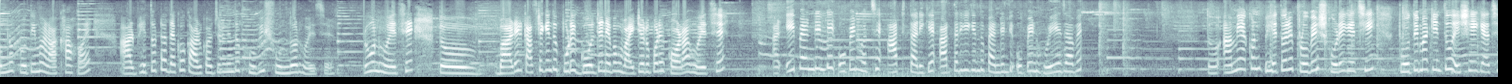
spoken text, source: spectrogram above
অন্য প্রতিমা রাখা হয়। আর ভেতরটা দেখো কারুকার্যটা কিন্তু খুবই সুন্দর হয়েছে। দারুণ হয়েছে। তো বারের কাজটা কিন্তু পুরো গোল্ডেন এবং হোয়াইটের উপরে করা হয়েছে। আর এই প্যান্ডেলটি ওপেন হচ্ছে আট তারিখে। আট তারিখে কিন্তু প্যান্ডেলটি ওপেন হয়ে যাবে। তো আমি এখন ভেতরে প্রবেশ করে গেছি। প্রতিমা কিন্তু এসেই গেছে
